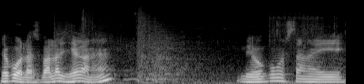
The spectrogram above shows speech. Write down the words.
Ya pues las balas llegan, ¿eh? Veo cómo están ahí.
